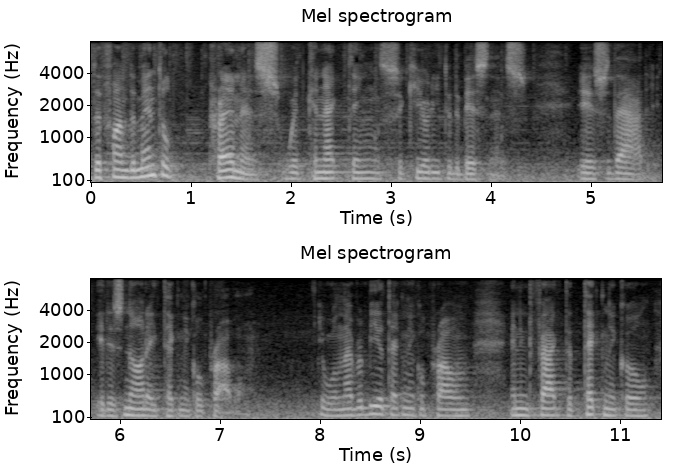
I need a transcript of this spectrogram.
The fundamental premise with connecting security to the business is that it is not a technical problem. It will never be a technical problem, and in fact, the technical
